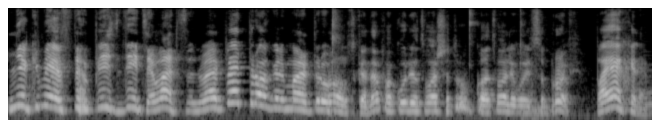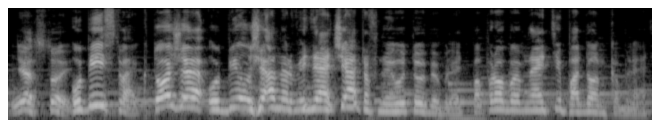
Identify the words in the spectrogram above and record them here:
не к месту пиздите, Ватсон? Вы опять трогали мою трубку? Холмс, когда покурят вашу трубку, отваливается бровь. Поехали. Нет, стой. Убийство. Кто же убил жанр видеочатов на ютубе, блядь? Попробуем найти подонка, блядь.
